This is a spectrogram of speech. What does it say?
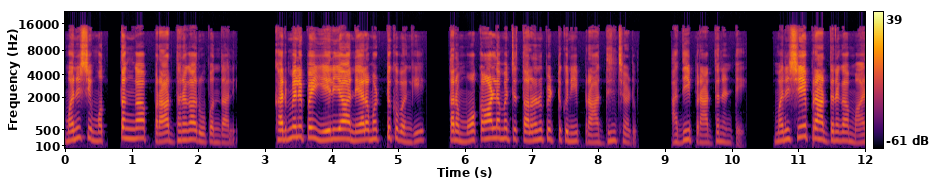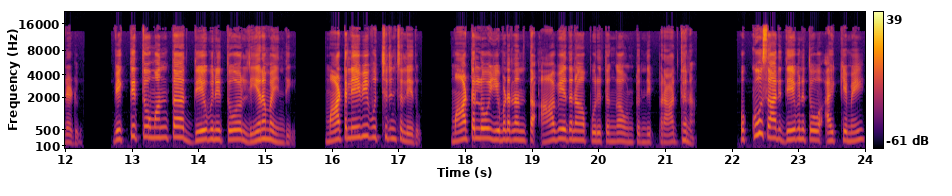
మనిషి మొత్తంగా ప్రార్థనగా రూపొందాలి. కర్మెలిపై ఏలియా నేలమట్టుకు వంగి తన మోకాళ్ళ మధ్య తలను పెట్టుకుని ప్రార్థించాడు. అదీ ప్రార్థనంటే మనిషే ప్రార్థనగా మారాడు. వ్యక్తిత్వమంతా దేవునితో లీనమైంది. మాటలేవీ ఉచ్చరించలేదు. మాటలో ఇవ్వడనంత ఆవేదనాపూరితంగా ఉంటుంది ప్రార్థన. ఒక్కోసారి దేవునితో ఐక్యమై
